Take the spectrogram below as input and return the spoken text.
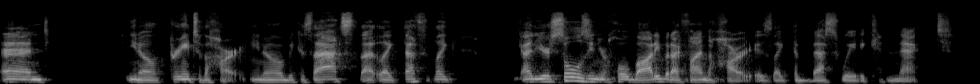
And you know, bring it to the heart, you know, because that's that like that's like and your soul's in your whole body, but I find the heart is like the best way to connect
